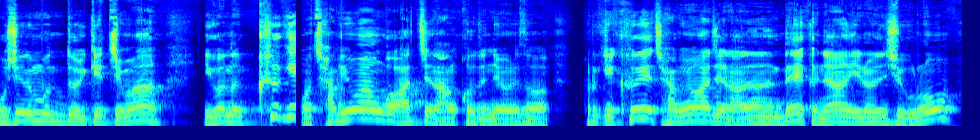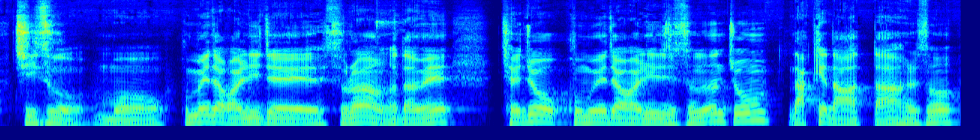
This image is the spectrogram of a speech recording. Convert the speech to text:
보시는 분도 있겠지만 이거는 크게 뭐 작용한 것 같진 않거든요. 그래서 그렇게 크게 작용하진 않았는데 그냥 이런 식으로 지수, 뭐 구매자 관리 지수랑 그다음에 제조 구매자 관리 지수는 좀 낮게 나왔다. 그래서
